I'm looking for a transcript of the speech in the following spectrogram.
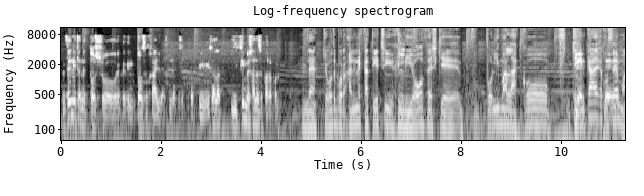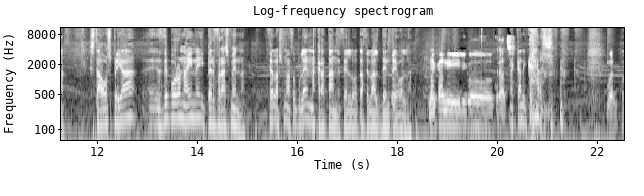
δεν ήταν τόσο, ρε παιδί μου, τόσο χάλια στην αρχή που το πίνει, αλλά η υφή με χάλασε πάρα πολύ. Ναι, και εγώ δεν μπορώ. Αν είναι κάτι έτσι γλιώδε και πολύ μαλακό. Και Ναι, γενικά έχω ναι. θέμα. Στα όσπρια ε, δεν μπορώ να είναι υπερβρασμένα. Θέλω, ας πούμε, αυτό που λένε να κρατάνε. Θέλω, τα θέλω al dente όλα. Να κάνει λίγο κράτς. Να κάνει κράσ. Μάλιστα.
